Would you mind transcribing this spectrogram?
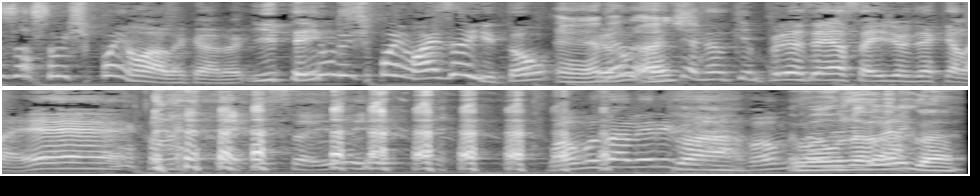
colonização espanhola, cara. E tem uns espanhóis aí, então É eu não tô verdade. entendendo que empresa é essa aí, de onde é que ela é, como é que é isso aí. vamos averiguar, vamos, Vamos averiguar.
